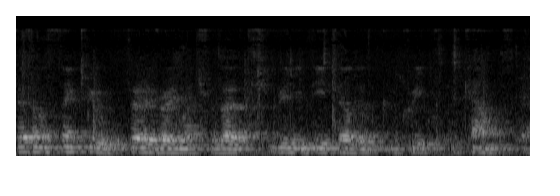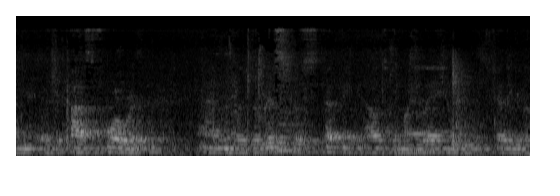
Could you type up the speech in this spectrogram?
Stefano, thank you very, very much for that really detailed and concrete account and of the path forward. And with the risk of stepping out of my lane and getting the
